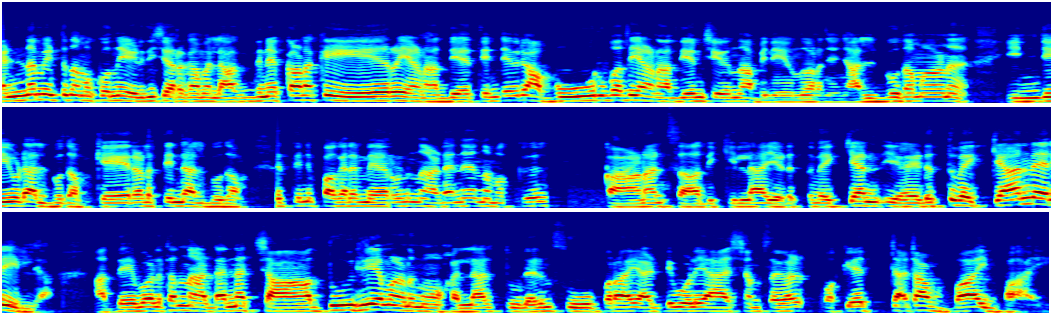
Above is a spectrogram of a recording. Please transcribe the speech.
എണ്ണമിട്ട് നമുക്കൊന്ന് എഴുതി ചേർക്കാമല്ല പറ്റില്ല. അതിനേക്കാളൊക്കെ ഏറെയാണ് അദ്ദേഹത്തിന്റെ ഒരു അപൂർവതയാണ് അദ്ദേഹം ചെയ്യുന്ന അഭിനയം എന്ന് പറഞ്ഞു കഴിഞ്ഞാൽ. അത്ഭുതമാണ് ഇന്ത്യയുടെ അത്ഭുതം കേരളത്തിന്റെ അത്ഭുതം. അദ്ദേഹത്തിന് പകരം വേറൊരു നടനെ നമുക്ക് കാണാൻ സാധിക്കില്ല എടുത്തു വെക്കാൻ എടുത്തു വെക്കാൻ വരെ ഇല്ല. അതേപോലത്തെ നടന ചാതുര്യമാണ് മോഹൻലാൽ. തുടരും സൂപ്പറായി അടിപൊളി ആശംസകൾ. Okay Tata bye bye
